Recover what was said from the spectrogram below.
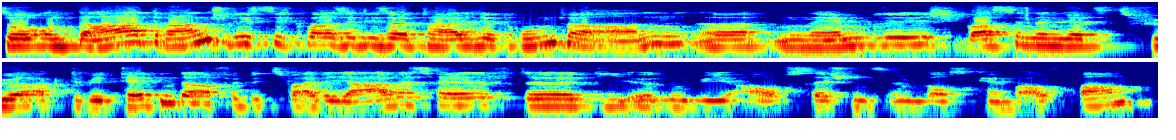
So, und da dran schließt sich quasi dieser Teil hier drunter an, äh, nämlich, was sind denn jetzt für Aktivitäten da für die zweite Jahreshälfte, die irgendwie auf Sessions im Lost Camp aufbauen.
